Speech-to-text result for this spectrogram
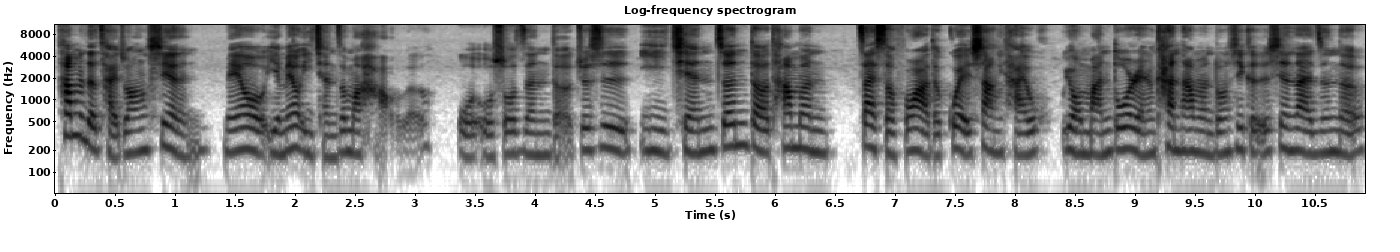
他们的彩妆线没有也没有以前这么好了。我我说真的，就是以前真的他们在 Sephora 的柜上还有蛮多人看他们的东西，可是现在真的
